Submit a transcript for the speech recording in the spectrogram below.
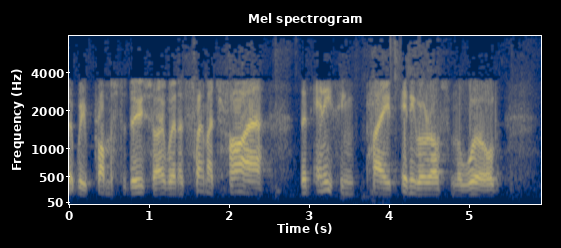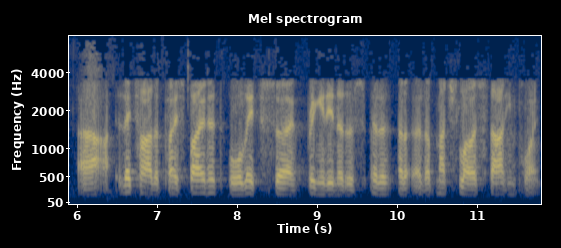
that we've promised to do so when it's so much higher than anything paid anywhere else in the world. Uh, let's either postpone it or let's uh, bring it in at a, at, a, at a much lower starting point.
